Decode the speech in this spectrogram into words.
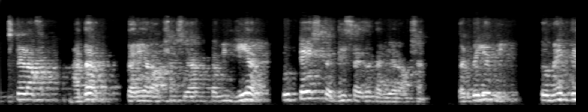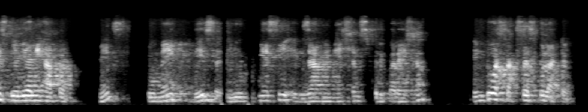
instead of other career options you are coming here to taste this as a career option but believe me to make this biryani happen means to make this UPSC examinations preparation into a successful attempt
